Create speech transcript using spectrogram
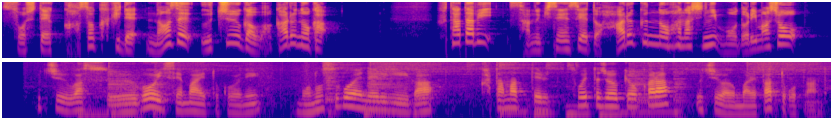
そして加速器でなぜ宇宙がわかるのか。再び讃岐先生とはるくんのお話に戻りましょう。宇宙はすごい狭いところにものすごいエネルギーが固まっている。そういった状況から宇宙は生まれたってことなんだ。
